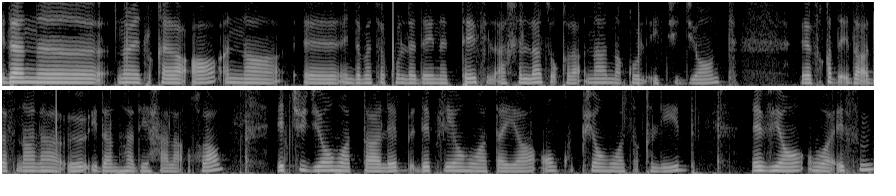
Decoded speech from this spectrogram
إذا نعيد القراءة. أن عندما تكون لدينا التي في الآخر لا تقرأنا نقول étudiante فقط إذا أضفنا لها أو إذا هذه حالة أخرى. Étudiant هو الطالب dépliant هو طيا encoupant هو تقليد évian هو اسم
